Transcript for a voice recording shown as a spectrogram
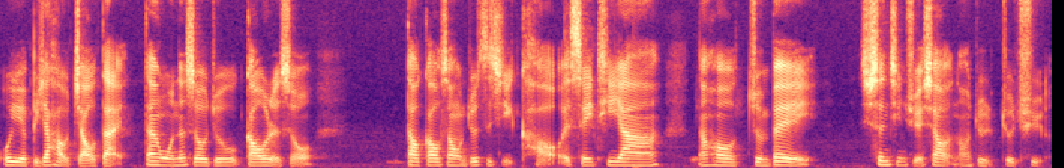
我也比较好交代。但我那时候就高二的时候，到高三我就自己考 SAT 啊，然后准备申请学校，然后就就去了。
